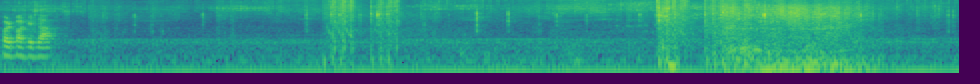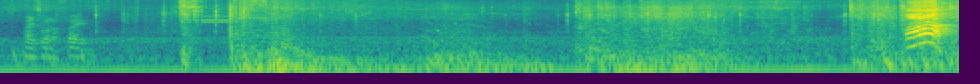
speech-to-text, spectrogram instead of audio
Porta bunker's out. I just want to fight. Ah!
